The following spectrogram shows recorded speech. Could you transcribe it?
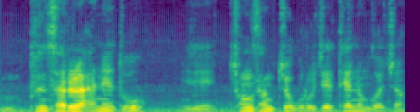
음, 분사를 안 해도 이제 정상적으로 이제 되는 거죠.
